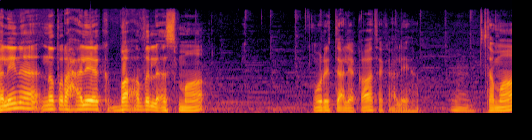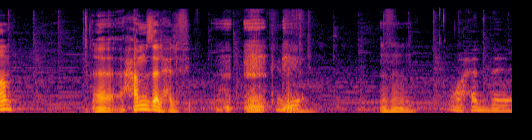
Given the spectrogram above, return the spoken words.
خلينا نطرح عليك بعض الأسماء وريد تعليقاتك عليها. مم. تمام؟ آه حمزة الحلفي. كبير. واحد.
